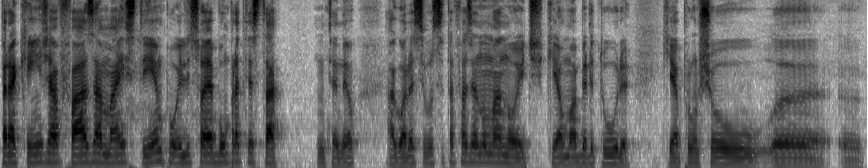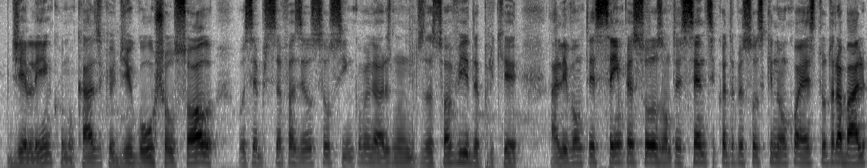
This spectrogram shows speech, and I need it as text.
pra quem já faz há mais tempo, ele só é bom pra testar, entendeu? Agora, se você tá fazendo uma noite, que é uma abertura, que é pra um show ah, ah, de elenco, no caso que eu digo, ou show solo, você precisa fazer os seus cinco melhores minutos da sua vida, porque ali vão ter 100 pessoas, vão ter 150 pessoas que não conhecem teu trabalho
